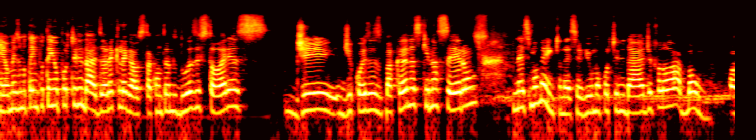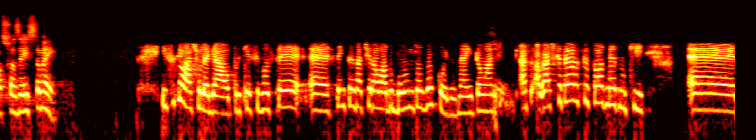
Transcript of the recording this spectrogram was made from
E ao mesmo tempo tem oportunidades. Olha que legal, você está contando duas histórias de, de coisas bacanas que nasceram nesse momento, né? Você viu uma oportunidade e falou, ah, bom, posso fazer isso também. Isso que eu acho legal, porque se você, é, você tem que tentar tirar o lado bom de todas as coisas, né? Então, acho, acho, acho que até as pessoas mesmo que é,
